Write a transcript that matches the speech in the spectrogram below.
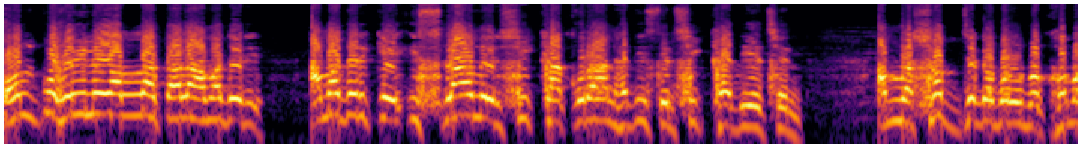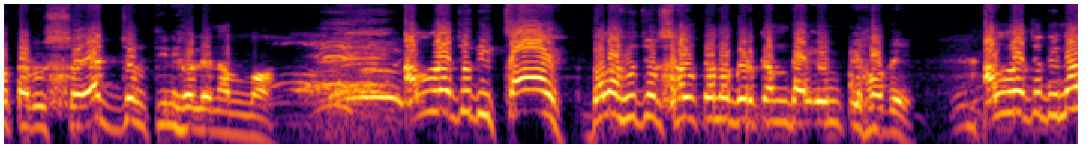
অল্প হইলেও আল্লাহ তালা আমাদের, আমাদেরকে ইসলামের শিক্ষা, কোরআন, হাদিসের শিক্ষা দিয়েছেন। আমরা সব জায়গায় বলব, ক্ষমতার উৎস একজন, তিনি হলেন আল্লাহ। আল্লাহ যদি চায় দলা হুজুর সালতানগর কান্দায় এমপি হবে। আল্লাহ যদি না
